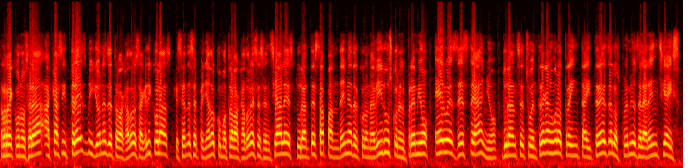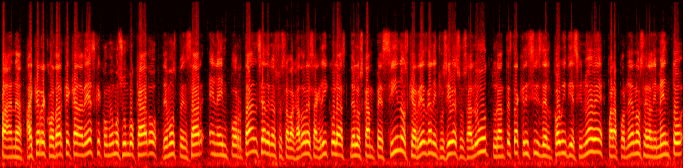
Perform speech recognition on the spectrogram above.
reconocerá a casi 3 millones de trabajadores agrícolas que se han desempeñado como trabajadores esenciales durante esta pandemia del coronavirus con el premio Héroes de este año durante su entrega número 33 de los premios de la herencia hispana. Hay que recordar que cada vez que comemos un bocado debemos pensar en la importancia de nuestros trabajadores agrícolas, de los campesinos que arriesgan inclusive su salud durante esta crisis del COVID-19 para ponernos el alimento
